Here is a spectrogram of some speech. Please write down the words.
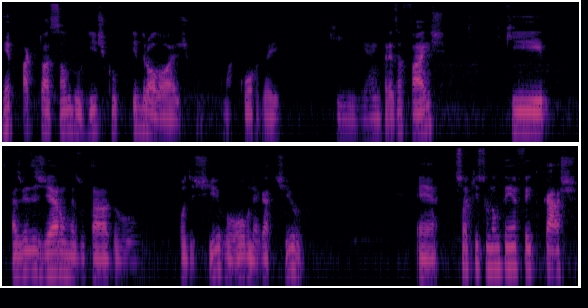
repactuação do risco hidrológico, um acordo aí que a empresa faz, que às vezes gera um resultado positivo ou negativo, é, só que isso não tem efeito caixa.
